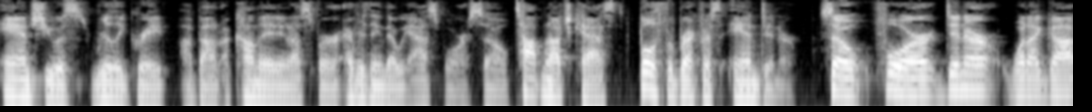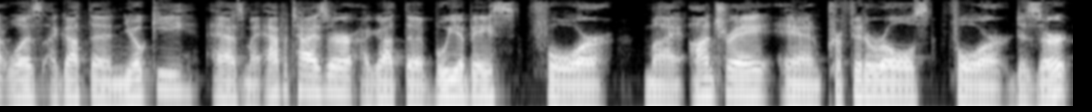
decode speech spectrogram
and she was really great about accommodating us for everything that we asked for. So top notch cast, both for breakfast and dinner. So for dinner, what I got was I got the gnocchi as my appetizer. I got the bouillabaisse for my entree and profiteroles for dessert.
